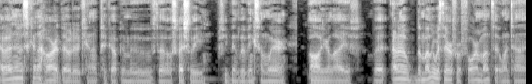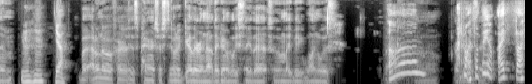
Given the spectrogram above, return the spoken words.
I know it's kind of hard though to kind of pick up and move though, especially if you've been living somewhere all your life. But I don't know. The mother was there for four months at one time. mm-hmm yeah But I don't know if her his parents are still together or not. They didn't really say that, so maybe one was. back. I don't um know. I don't know i thought they i thought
